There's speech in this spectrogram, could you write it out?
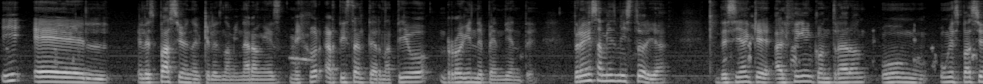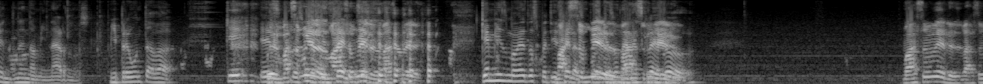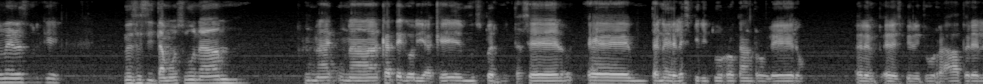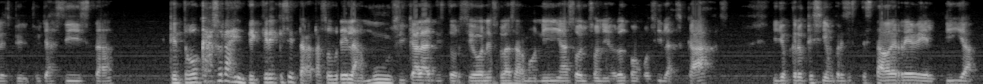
Y el, el espacio en el que les nominaron es Mejor Artista Alternativo Rock Independiente. Pero en esa misma historia decían que al fin encontraron un, un espacio en donde nominarnos. Mi pregunta va, ¿qué es pues más o menos, más o menos, más o menos. ¿Qué mismo es los Petit Felas? Porque es una mezcla de todo. Más o menos, más o menos porque necesitamos una, una, una categoría que nos permita ser, eh, tener el espíritu rock and rollero, el, el espíritu rapper, el espíritu jazzista, que en todo caso la gente cree que se trata sobre la música, las distorsiones o las armonías o el sonido de los bombos y las cajas. Y yo creo que siempre es este estado de rebeldía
